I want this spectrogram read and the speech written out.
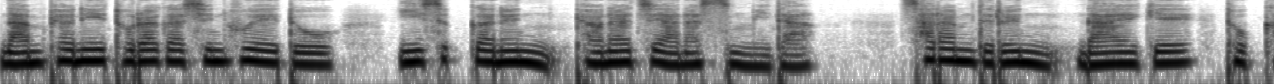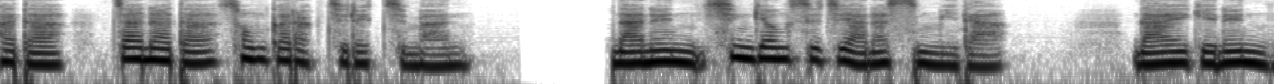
남편이 돌아가신 후에도 이 습관은 변하지 않았습니다. 사람들은 나에게 독하다, 짠하다 손가락질했지만 나는 신경 쓰지 않았습니다. 나에게는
